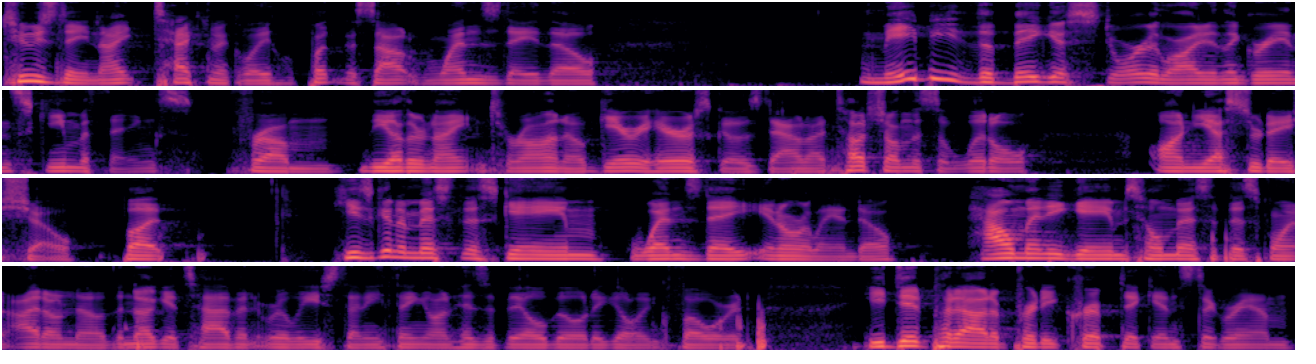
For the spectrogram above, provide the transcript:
Tuesday night, technically. We're putting this out Wednesday, though. Maybe the biggest storyline in the grand scheme of things from the other night in Toronto. Gary Harris goes down. I touched on this a little on yesterday's show, but he's going to miss this game Wednesday in Orlando. How many games he'll miss at this point, I don't know. The Nuggets haven't released anything on his availability going forward. He did put out a pretty cryptic Instagram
